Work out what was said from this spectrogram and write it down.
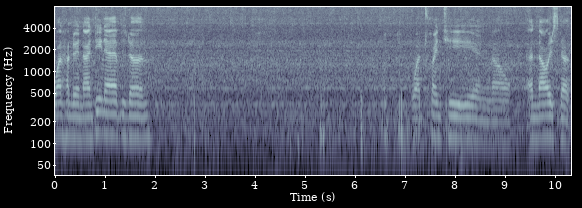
One hundred nineteen apps done. One twenty and now and now it's done.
